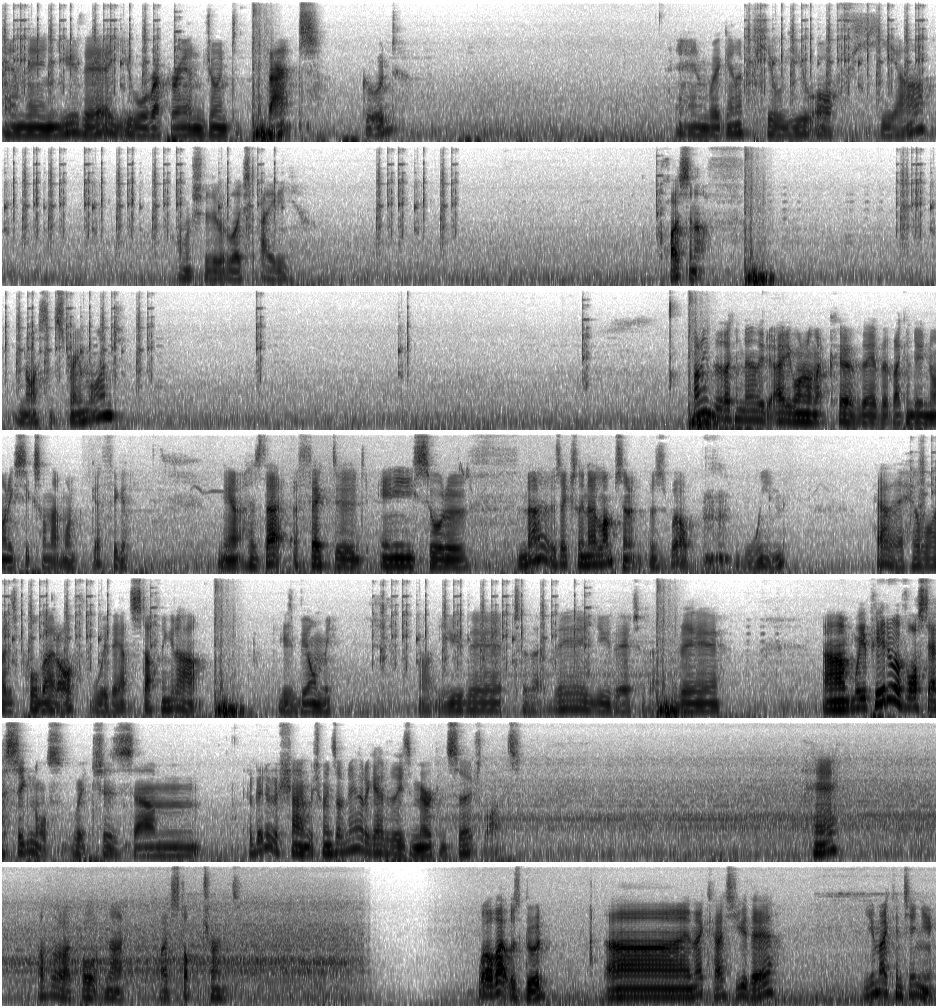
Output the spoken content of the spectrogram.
And then you there, you will wrap around and join to that. Good. And we're going to peel you off here. I want you to do at least 80. Close enough. Nice and streamlined. Funny that they can only do 81 on that curve there, but they can do 96 on that one. Go figure. Now, has that affected any sort of... No, there's actually no lumps in it as well. Win. How the hell I just pull that off without stuffing it up is beyond me. Right, you there to that there, you there to that there. Um, we appear to have lost our signals, which is um, a bit of a shame, which means I've now got to go to these American searchlights. Huh? I thought I bought... No, I stopped trains. Well, that was good. Uh, in that case, you there. You may continue.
